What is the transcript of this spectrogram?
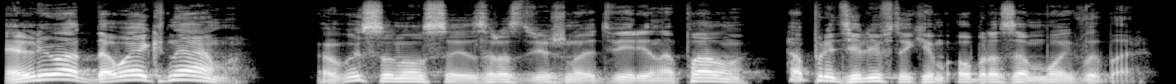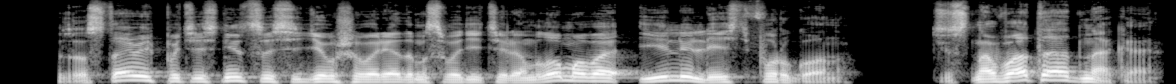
«Лед, давай к нам!» Высунулся из раздвижной двери на палм, определив таким образом мой выбор. Заставить потесниться сидевшего рядом с водителем Ломова или лезть в фургон. Тесновато, однако.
